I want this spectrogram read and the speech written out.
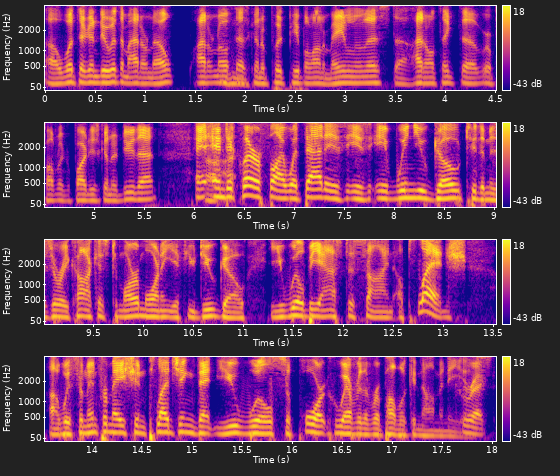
Uh, what they're going to do with them, I don't know. I don't know if that's going to put people on a mailing list. Uh, I don't think the Republican Party is going to do that. And, and to clarify, what that is is it, when you go to the Missouri caucus tomorrow morning, if you do go, you will be asked to sign a pledge uh, with some information pledging that you will support whoever the Republican nominee is. Correct.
